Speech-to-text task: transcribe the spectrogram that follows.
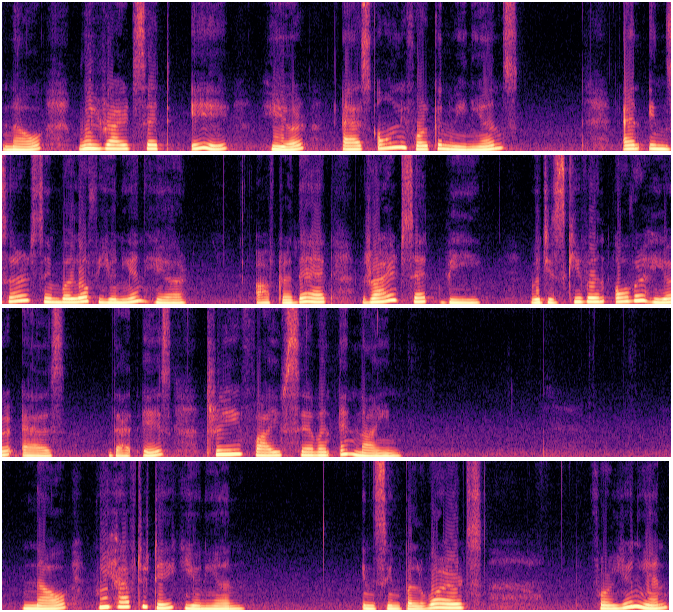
Now we'll write set A here as only for convenience and insert symbol of union here. After that write set B which is given over here as that is 3, 5, 7 and 9. Now we have to take union. In simple words, for union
